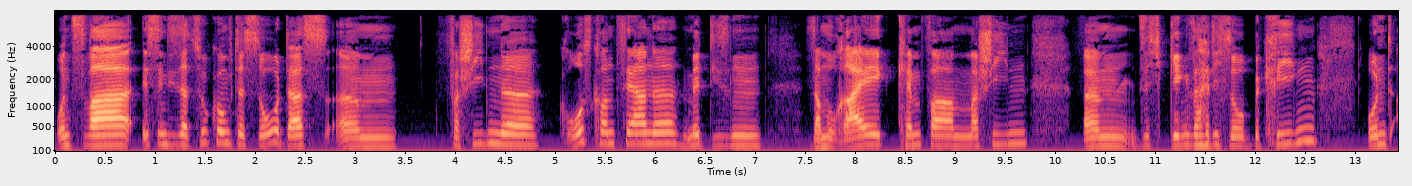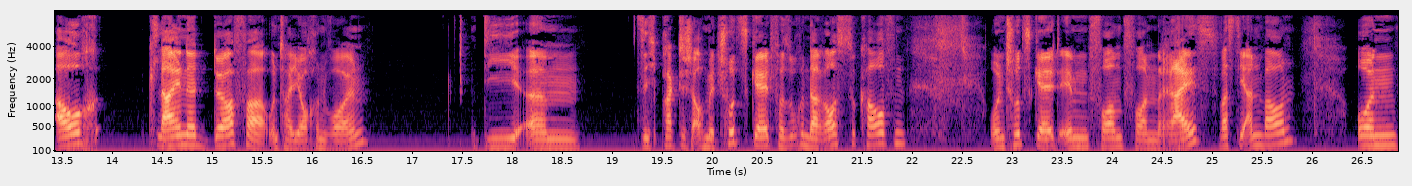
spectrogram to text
Und zwar ist in dieser Zukunft es so, dass ähm, verschiedene Großkonzerne mit diesen Samurai-Kämpfermaschinen ähm, sich gegenseitig so bekriegen und auch kleine Dörfer unterjochen wollen, die ähm, sich praktisch auch mit Schutzgeld versuchen da rauszukaufen und Schutzgeld in Form von Reis, was die anbauen. Und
